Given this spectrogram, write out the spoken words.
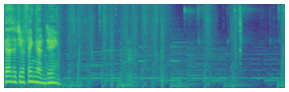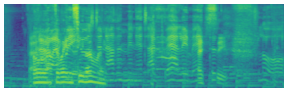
That's what you think I'm doing. Oh, we'll have to wait and see, used won't we? another minute. I've barely made I the see. floor.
